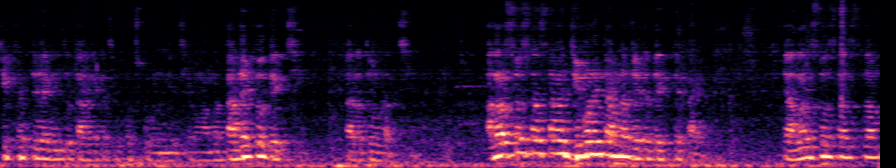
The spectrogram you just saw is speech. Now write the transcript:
শিক্ষার্থীরা কিন্তু তাদের কাছে খোঁজ খবর নিচ্ছে এবং আমরা তাদেরকেও দেখছি, তারা দৌড়াচ্ছে। আল্লাহ রসুলের জীবনীতে আমরা যেটা দেখতে পাই, যে আল্লাহ রসুলাম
